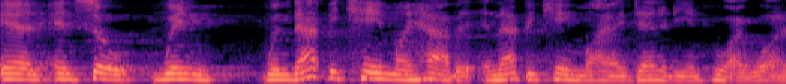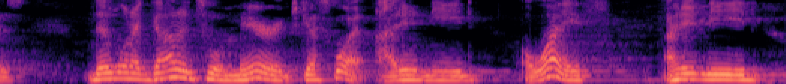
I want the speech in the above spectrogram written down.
And and so when when that became my habit and that became my identity and who I was, then when I got into a marriage, guess what? I didn't need a wife. I didn't need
